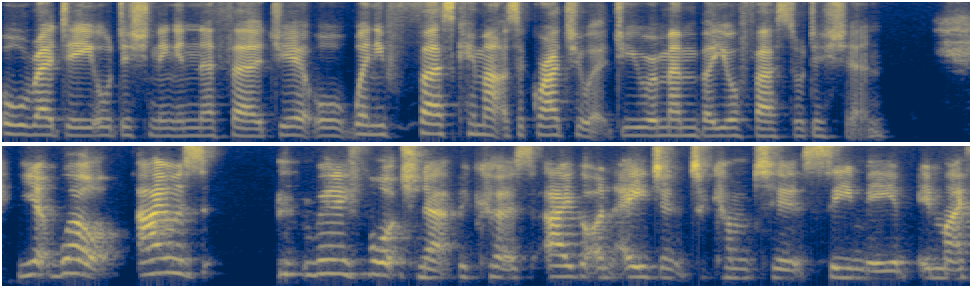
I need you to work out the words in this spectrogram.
already auditioning in their third year or when you first came out as a graduate, do you remember your first audition? Yeah, well, I was really fortunate because I got an agent to come to see me in my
